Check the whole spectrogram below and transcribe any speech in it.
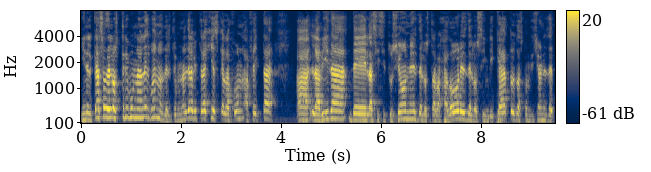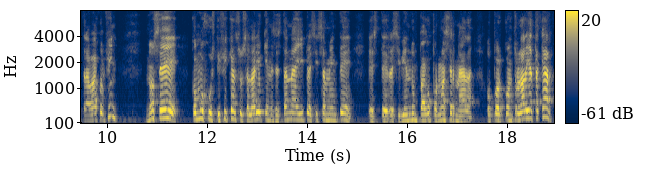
Y en el caso de los tribunales, bueno, del Tribunal de Arbitraje y Escalafón afecta a la vida de las instituciones, de los trabajadores, de los sindicatos, las condiciones de trabajo, en fin. No sé cómo justifican su salario quienes están ahí precisamente este, recibiendo un pago por no hacer nada o por controlar y atacar.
